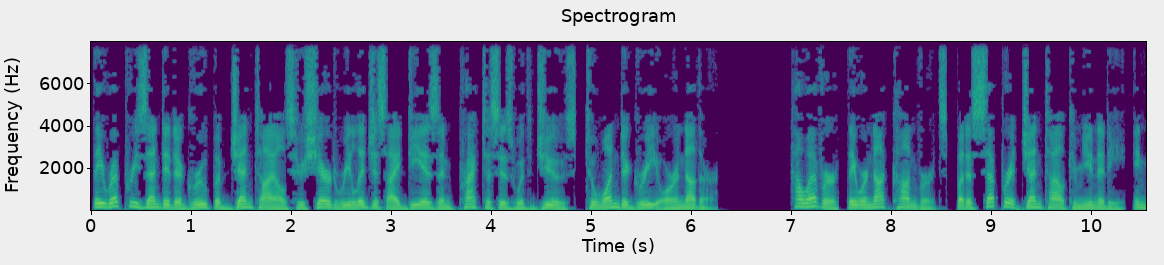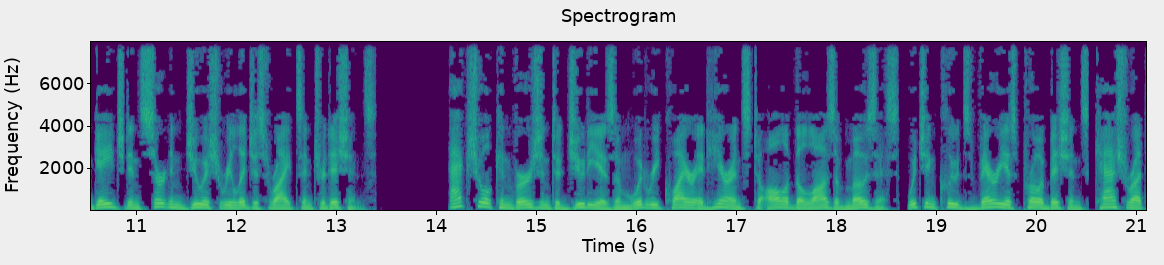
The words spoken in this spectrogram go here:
They represented a group of Gentiles who shared religious ideas and practices with Jews, to one degree or another. However, they were not converts, but a separate Gentile community, engaged in certain Jewish religious rites and traditions. Actual conversion to Judaism would require adherence to all of the laws of Moses, which includes various prohibitions kashrut,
